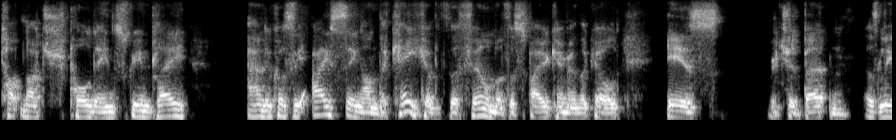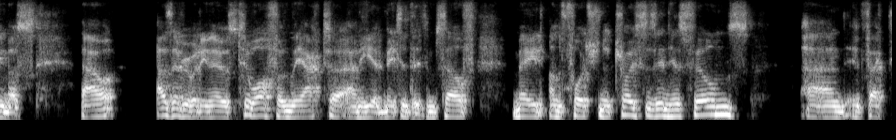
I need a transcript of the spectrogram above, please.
top notch Paul Dehn screenplay. And of course, the icing on the cake of the film of The Spy Who Came in the Cold is Richard Burton as Leamas. Now, as everybody knows, too often the actor, and he admitted it himself, made unfortunate choices in his films. And in fact,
